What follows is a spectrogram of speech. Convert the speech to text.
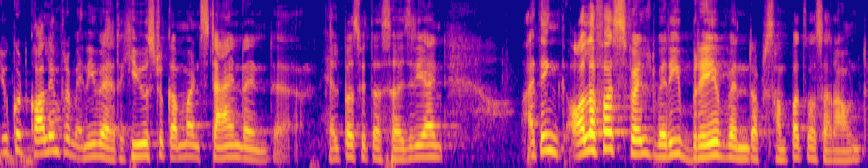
you could call him from anywhere. He used to come and stand and uh, help us with the surgery. And I think all of us felt very brave when Dr. Sampath was around.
